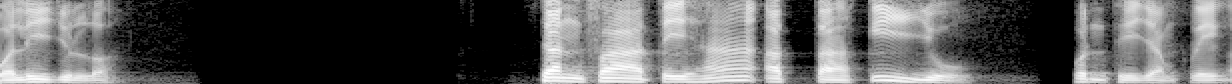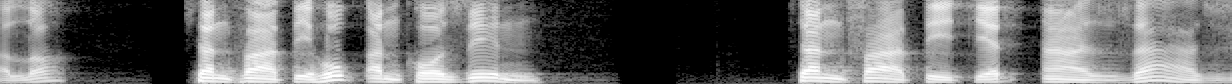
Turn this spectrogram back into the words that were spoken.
วาลีอยุลลอชั้นฟาติฮะอัตตากีอยู่คนที่ยำเกรงอัลลอฮ์ชั้นฟาติหกอันคอเซน ชั้นฟาติเจ็ดอาซาเซ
